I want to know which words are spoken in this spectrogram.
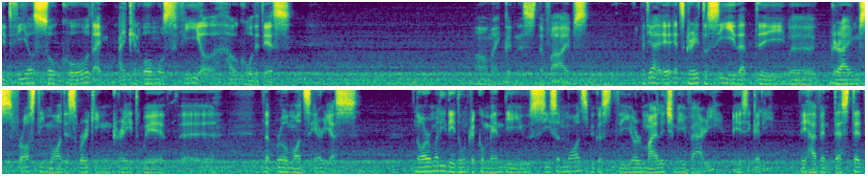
It feels so cold. I I can almost feel how cold it is. Oh my goodness, the vibes. But yeah, it's great to see that the uh, Grimes Frosty mod is working great with uh, the ProMods areas. Normally, they don't recommend you use season mods because the, your mileage may vary, basically. They haven't tested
